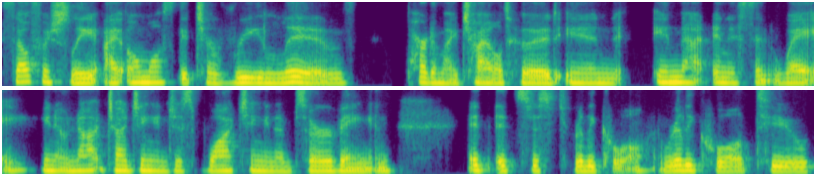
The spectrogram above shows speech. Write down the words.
selfishly, I almost get to relive part of my childhood in in that innocent way you know not judging and just watching and observing. And it, it's just really cool really cool to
